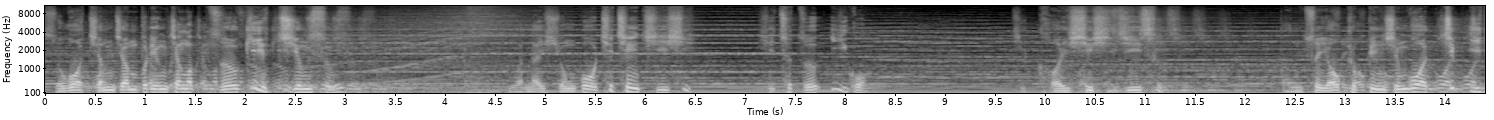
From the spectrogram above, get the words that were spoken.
使我渐渐不能将握自己的精神。原来上过七千之时是出自意外，一开始是如此，但最后却变成我执意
